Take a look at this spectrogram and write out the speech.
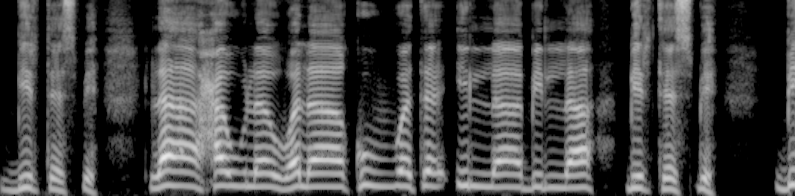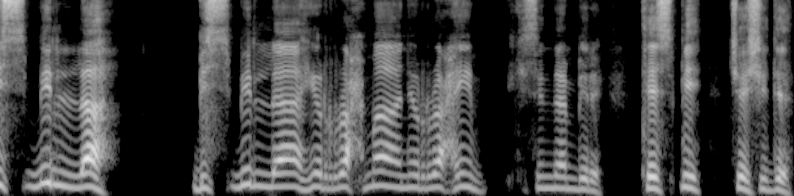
bir tesbih. La havle ve la kuvvete illa billah bir tesbih. Bismillah, Bismillahirrahmanirrahim ikisinden biri tesbih çeşidi.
